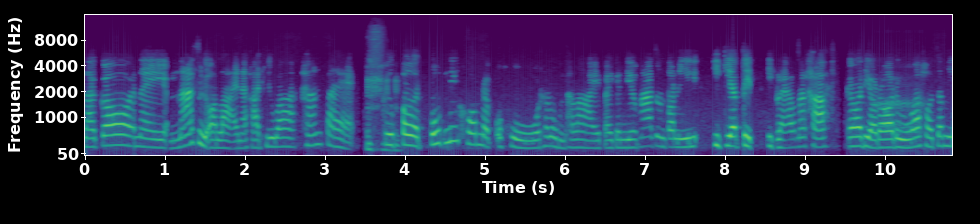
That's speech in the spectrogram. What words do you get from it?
แล้วก็ในหน้าสื่อออนไลน์นะคะ ที่ว่าห้างแตกคือเปิดปุ๊บนี่คนแบบโอ้โหถล่มทลายไปกันเยอะมากจนตอนนี้อีเกียปิดอีกแล้วนะคะ ก็เดี๋ยวรอดูว่าเขาจะมี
